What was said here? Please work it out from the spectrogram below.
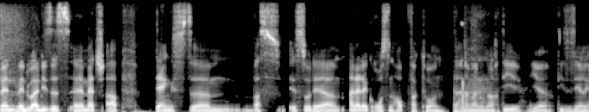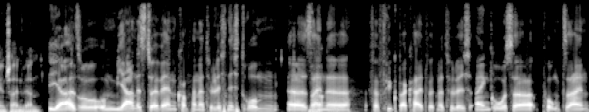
wenn, wenn du an dieses äh, Matchup denkst, ähm, was ist so der einer der großen Hauptfaktoren deiner Meinung nach, die hier diese Serie entscheiden werden? Ja, also um Janis zu erwähnen, kommt man natürlich nicht drum. Äh, seine ja. Verfügbarkeit wird natürlich ein großer Punkt sein.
